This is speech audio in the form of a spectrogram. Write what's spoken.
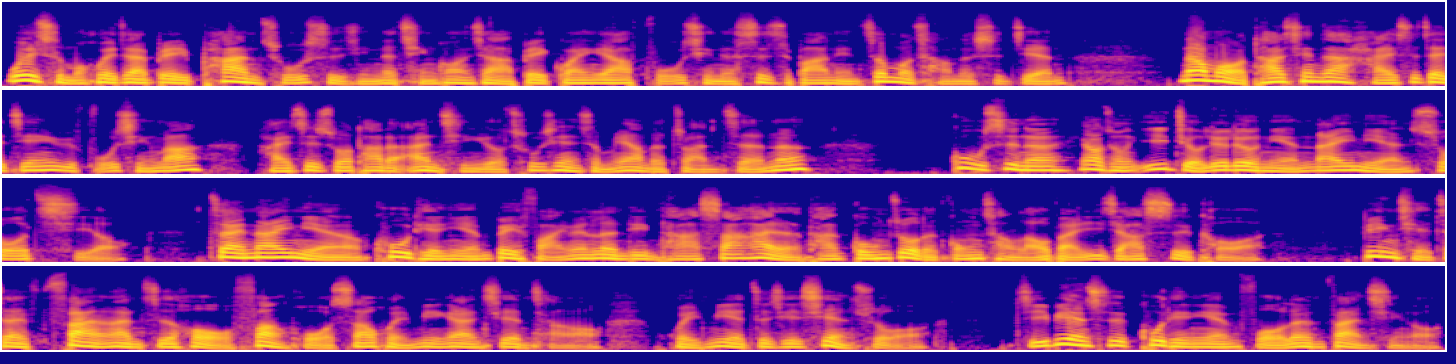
为什么会在被判处死刑的情况下被关押服刑了四十八年这么长的时间？那么他现在还是在监狱服刑吗？还是说他的案情有出现什么样的转折呢？故事呢，要从一九六六年那一年说起哦。在那一年啊，库田岩被法院认定他杀害了他工作的工厂老板一家四口啊，并且在犯案之后放火烧毁命案现场哦，毁灭这些线索。即便是库田岩否认犯行哦，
